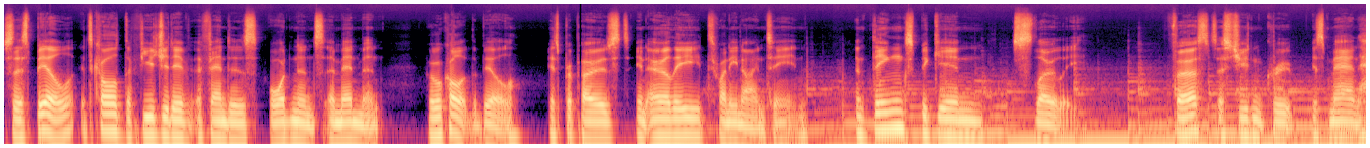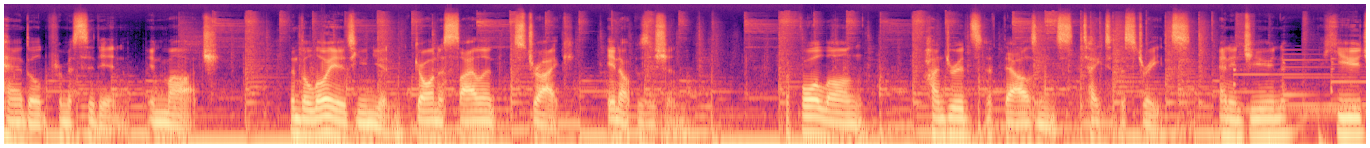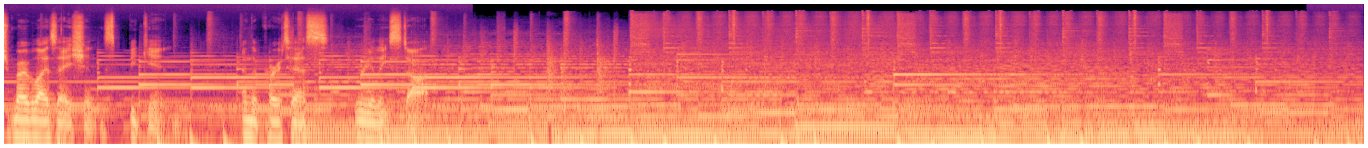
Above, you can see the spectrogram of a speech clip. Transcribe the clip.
So this bill, it's called the Fugitive Offenders Ordinance Amendment, but we'll call it the bill. is proposed in early 2019. And things begin slowly. First, a student group is manhandled from a sit in in March. Then the lawyers' union go on a silent strike in opposition. Before long, hundreds of thousands take to the streets, and in June, huge mobilizations begin, and the protests really start.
